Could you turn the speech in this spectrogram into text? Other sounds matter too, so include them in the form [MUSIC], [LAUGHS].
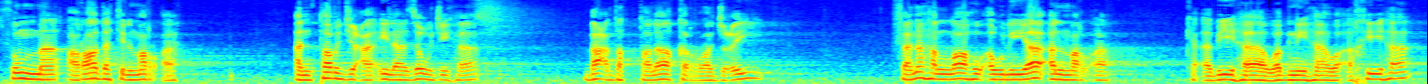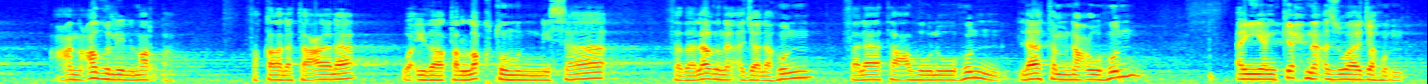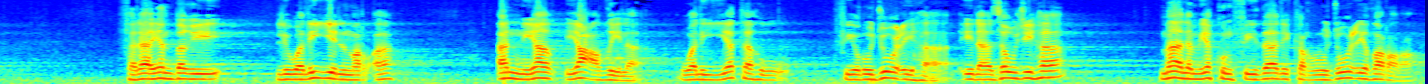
ثم أرادت المرأة أن ترجع إلى زوجها بعد الطلاق الرجعي فنهى الله أولياء المرأة كأبيها وابنها وأخيها عن عضل المرأة. فقال تعالى وإذا طلقتم النساء فبلغن أجلهن فلا تعضلوهن لا تمنعوهن أن ينكحن أزواجهن. فلا ينبغي لولي المرأة أن يعضل وليته في رجوعها إلى زوجها ما لم يكن في ذلك الرجوع ضررا.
